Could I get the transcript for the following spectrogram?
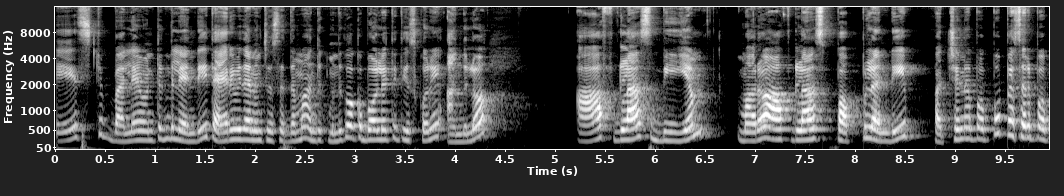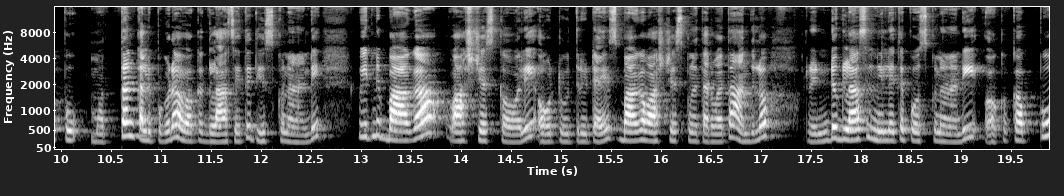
టేస్ట్ భలే ఉంటుందిలేండి. తయారీ విధానం చూసేద్దామా? అందుకు ముందుకు ఒక బౌల్ అయితే తీసుకొని అందులో హాఫ్ గ్లాస్ బియ్యం మరో హాఫ్ గ్లాస్ పప్పులండి. పచ్చెనపప్పు పెసరపప్పు మొత్తం కలిపి కూడా ఒక గ్లాస్ అయితే తీసుకున్నానండి. వీటిని బాగా వాష్ చేసుకోవాలి. ఒక టూ త్రీ టైమ్స్ బాగా వాష్ చేసుకున్న తర్వాత అందులో రెండు గ్లాసులు నీళ్ళైతే పోసుకున్నానండి. ఒక కప్పు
